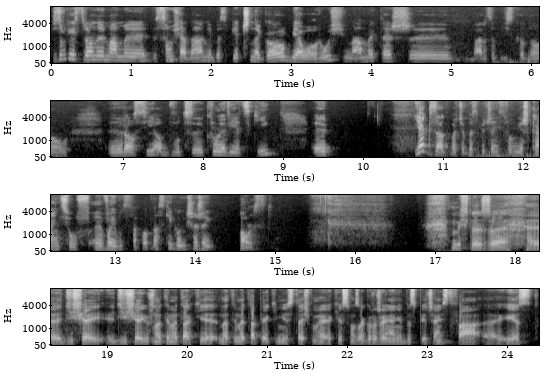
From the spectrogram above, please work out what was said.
Z drugiej strony mamy sąsiada niebezpiecznego, Białoruś. Mamy też y, bardzo blisko do y, Rosji, obwód y, królewiecki. Jak zadbać o bezpieczeństwo mieszkańców województwa podlaskiego i szerzej Polski? Myślę, że e, dzisiaj, dzisiaj już na tym, etapie, na tym etapie, jakim jesteśmy, jakie są zagrożenia niebezpieczeństwa, e, jest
